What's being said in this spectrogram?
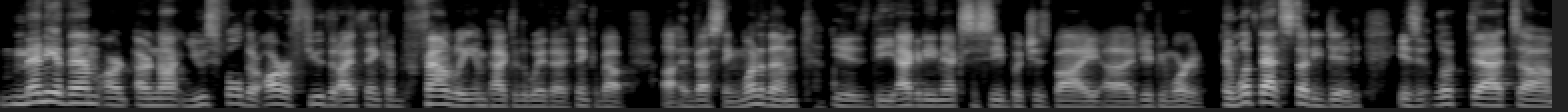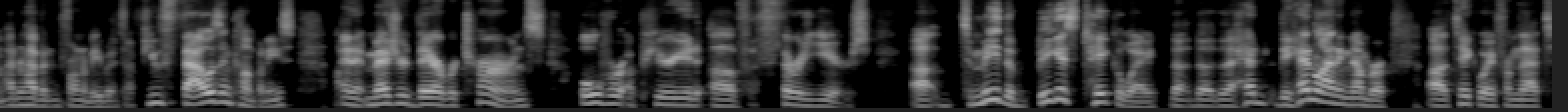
many of them are, are not useful. There are a few that I think have profoundly impacted the way that I think about uh, investing. One of them is the Agony and Ecstasy, which is by uh, JP Morgan. And what that study did is it looked at, um, I don't have it in front of me, but it's a few thousand companies and it measured their returns over a period of 30 years. Uh, to me, the biggest takeaway, the the, the head the headlining number uh, takeaway from that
